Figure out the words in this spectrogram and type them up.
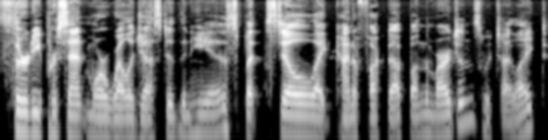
30% more well adjusted than he is but still like kind of fucked up on the margins which i liked.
